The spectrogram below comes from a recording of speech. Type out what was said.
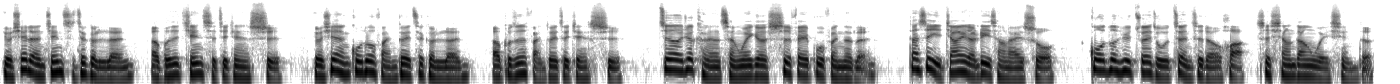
有些人坚持这个人，而不是坚持这件事。有些人过度反对这个人，而不是反对这件事，最后就可能成为一个是非不分的人。但是以交易的立场来说，过度去追逐政治的话是相当危险的，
